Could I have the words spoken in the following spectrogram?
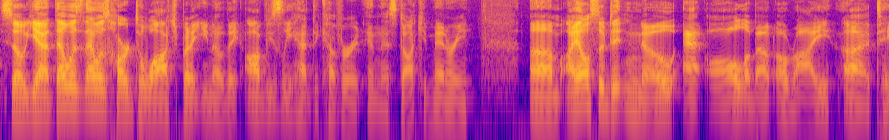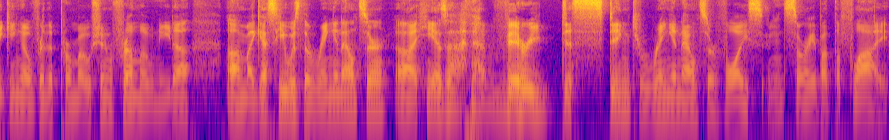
so yeah, that was that was hard to watch, but you know they obviously had to cover it in this documentary. Um, I also didn't know at all about Arai uh, taking over the promotion from Onita. Um, I guess he was the ring announcer. Uh, he has a that very distinct ring announcer voice, and sorry about the fly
